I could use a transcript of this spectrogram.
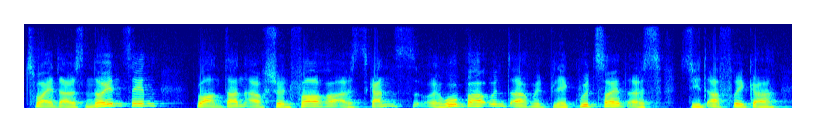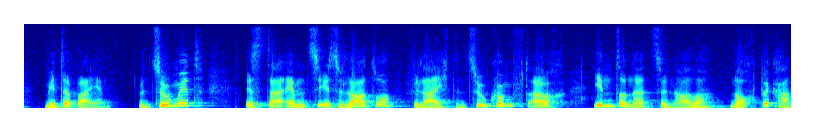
2019 waren dann auch schon Fahrer aus ganz Europa und auch mit Black Woodside aus Südafrika mit dabei. Und somit ist der MC Isolator vielleicht in Zukunft auch internationaler noch bekannt.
